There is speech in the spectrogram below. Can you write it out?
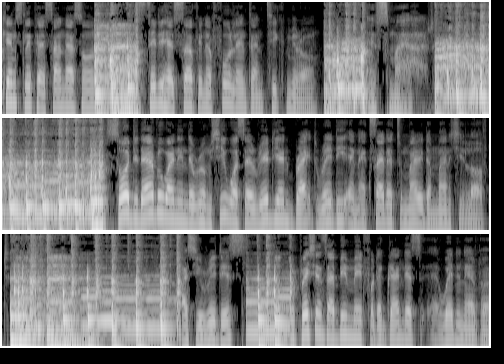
Kim slipped her sandals on, steadied herself in a full length antique mirror, and smiled. So did everyone in the room. She was a radiant, bright, ready, and excited to marry the man she loved. As you read this, preparations are being made for the grandest uh, wedding ever.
